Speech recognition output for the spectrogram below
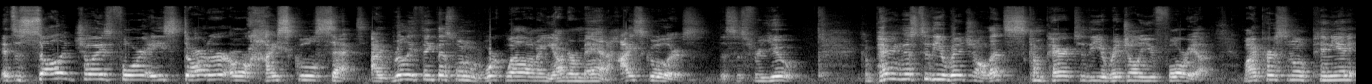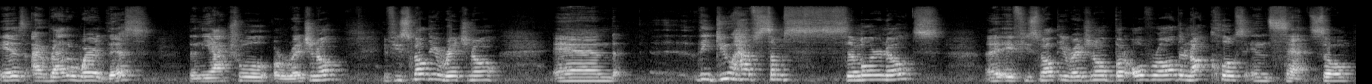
It's a solid choice for a starter or high school set. I really think this one would work well on a younger man. High schoolers, this is for you. Comparing this to the original, let's compare it to the original Euphoria. My personal opinion is I'd rather wear this than the actual original. If you smell the original, and they do have some similar notes if you smell the original, but overall they're not close in scent. So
